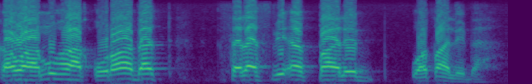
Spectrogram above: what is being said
قوامها قرابة 300 طالب وطالبة.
